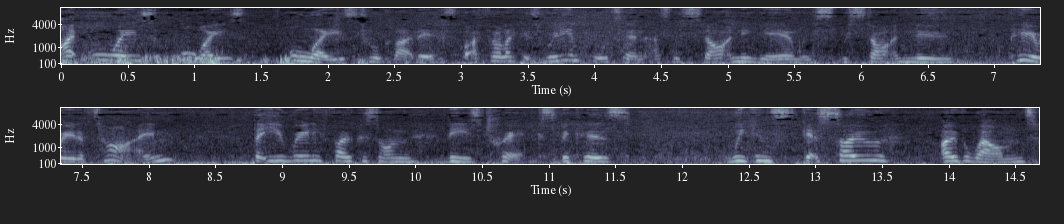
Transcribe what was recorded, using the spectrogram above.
I always, always, always talk about this, but I feel like it's really important as we start a new year and we, we start a new period of time that you really focus on these tricks because we can get so overwhelmed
